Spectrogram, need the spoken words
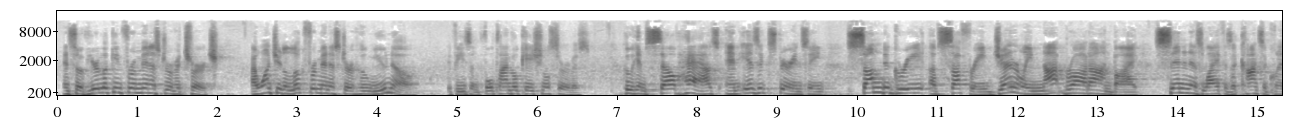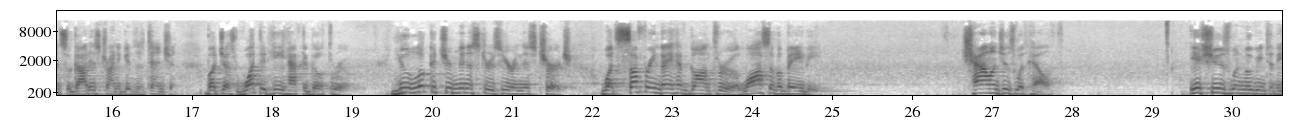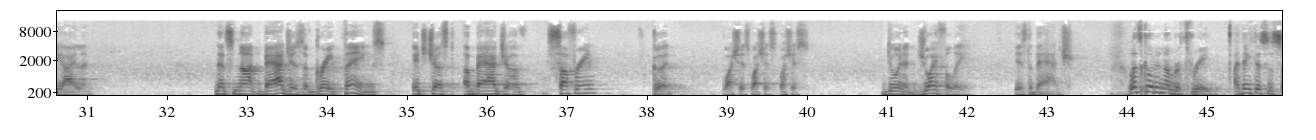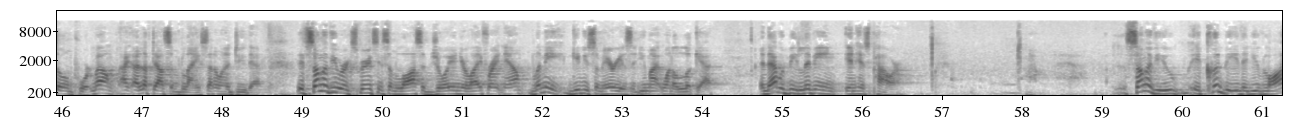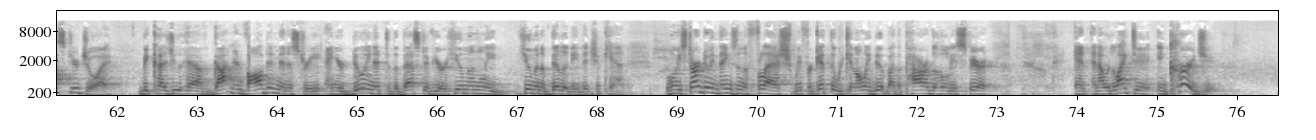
And so if you're looking for a minister of a church, I want you to look for a minister whom you know, if he's in full time vocational service, who himself has and is experiencing some degree of suffering, generally not brought on by sin in his life as a consequence, so God is trying to get his attention. But just what did he have to go through? You look at your ministers here in this church, what suffering they have gone through, a loss of a baby, challenges with health, issues when moving to the island. That's not badges of great things, it's just a badge of Suffering, good. Watch this, watch this, watch this. Doing it joyfully is the badge. Let's go to number three. I think this is so important. Well, I, I, left out some blanks. I don't want to do that. If some of you are experiencing some loss of joy in your life right now, let me give you some areas that you might want to look at. And that would be living in His power. Some of you, it could be that you've lost your joy because you have gotten involved in ministry and you're doing it to the best of your humanly human ability that you can. When we start doing things in the flesh, we forget that we can only do it by the power of the Holy Spirit. And, and I would like to encourage you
